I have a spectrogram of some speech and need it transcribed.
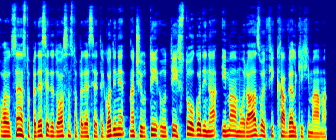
750. do 850. godine, znači u, ti, u tih 100 godina imamo razvoj fika velikih imama.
